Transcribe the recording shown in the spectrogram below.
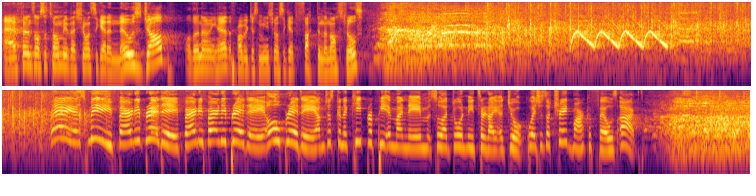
Uh, Fern's also told me that she wants to get a nose job, although knowing her, that probably just means she wants to get fucked in the nostrils. Hey, it's me, Fernie Brady. Fernie, Fernie Brady. I'm just going to keep repeating my name so I don't need to write a joke, which is a trademark of Phil's act.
